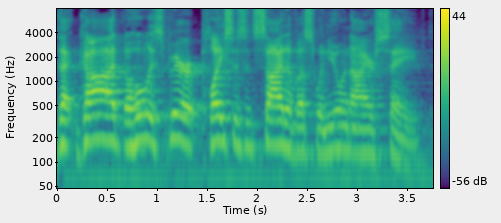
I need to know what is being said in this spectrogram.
that God, the Holy Spirit, places inside of us when you and I are saved.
